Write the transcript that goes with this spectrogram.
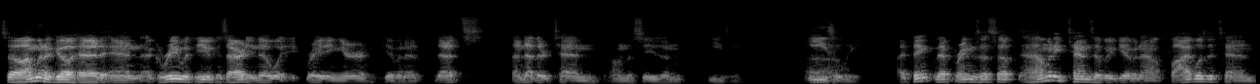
So I'm gonna go ahead and agree with you because I already know what rating you're giving it. That's another ten on the season. Easy, Uh, easily. I think that brings us up. To, how many tens have we given out? Five was a ten.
